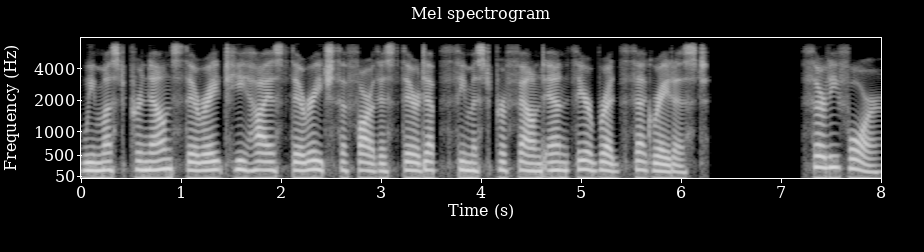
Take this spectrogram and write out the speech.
we must pronounce their rate he highest their reach the farthest their depth the most profound and their breadth the greatest. 34.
